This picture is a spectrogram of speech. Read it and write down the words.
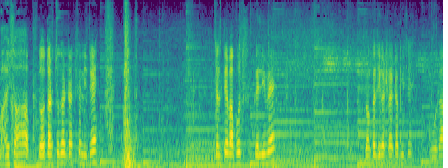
भाई साहब, दो चुके हैं ट्रक से नीचे। चलते हैं वापस गली में। तो अंकल जी का ट्रक है पीछे, वो रहा।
